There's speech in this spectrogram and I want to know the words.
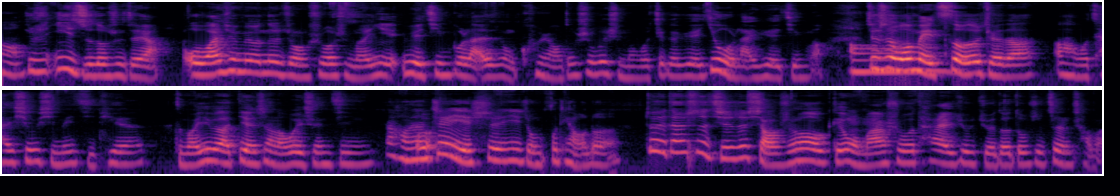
哦，就是一直都是这样。我完全没有那种说什么月月经不来的这种困扰，都是为什么我这个月又来月经了？就是我每次我都觉得啊，我才休息没几天，怎么又要垫上了卫生巾？那好像这也是一种不调的。对，但是其实小时候给我妈说，她也就觉得都是正常嘛。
